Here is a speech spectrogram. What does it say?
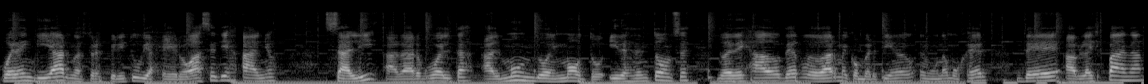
pueden guiar nuestro espíritu viajero. Hace 10 años salí a dar vueltas al mundo en moto y desde entonces no he dejado de rodar, me convertí en una mujer de habla hispana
